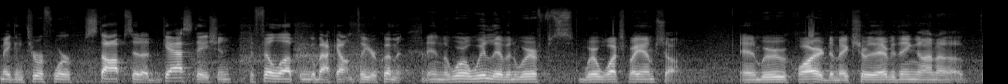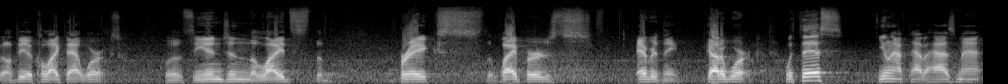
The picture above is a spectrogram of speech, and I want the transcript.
making three or four stops at a gas station to fill up and go back out and fill your equipment. In the world we live in, we're, we're watched by MSHA. And we're required to make sure that everything on a, a vehicle like that works. Whether it's the engine, the lights, the brakes, the wipers, everything. Got to work. With this, you don't have to have a hazmat.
